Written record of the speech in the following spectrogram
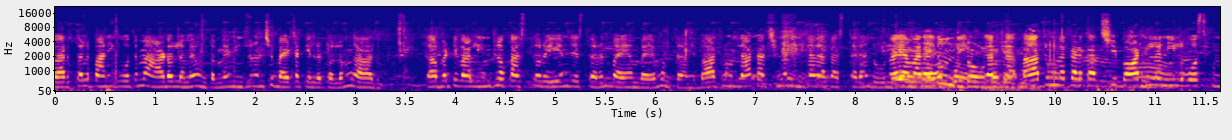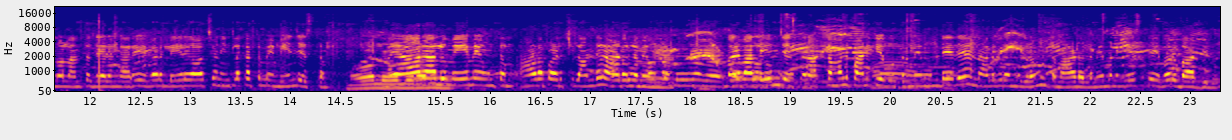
భర్తలు పనికి పోతే మేము ఆడోళ్ళమే ఉంటాం. మేము ఇంట్లో నుంచి బయటకు వెళ్ళేటోళ్ళం కాదు. కాబట్టి వాళ్ళు ఇంట్లోకి వస్తారో ఏం చేస్తారని భయం భయం ఉంటుంది. బాత్రూమ్ దాకా వచ్చిన ఇంట్లో దాకా వస్తారని రూల్ భయం అనేది ఉంది. అట్లా బాత్రూమ్ కాడికి వచ్చి బాటిల్లో నీళ్ళు పోసుకున్న వాళ్ళు అంత ధైర్యం గారే ఎవరు లేరు కావచ్చు అని ఇంట్లోకి వస్తే మేము ఏం చేస్తాం? ఆరాలు మేమే ఉంటాం. ఆడపడుచులు అందరూ ఆడోళ్ళమే ఉంటాం. మరి వాళ్ళు ఏం చేస్తారు? అత్తమ్మని పనికే పోతారు. మేము ఉండేదే నలుగురు ముగ్గురం ఉంటాం ఆడోళ్ళం. ఏమైనా చేస్తే ఎవరు బాధ్యులు?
